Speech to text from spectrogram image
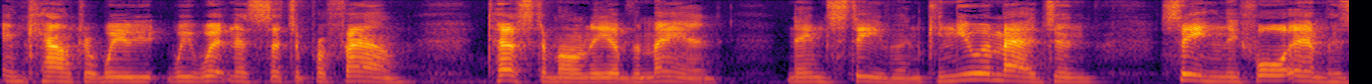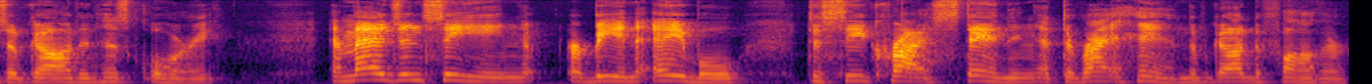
encounter, we, we witness such a profound testimony of the man named Stephen. Can you imagine seeing the full image of God in His glory. Imagine seeing or being able to see Christ standing at the right hand of God the Father.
